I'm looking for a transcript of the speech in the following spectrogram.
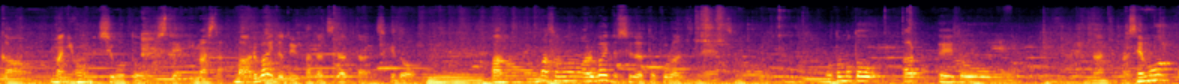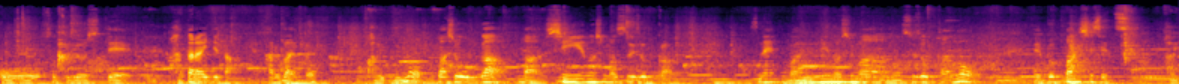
間、まあ、日本で仕事をしていました、まあ、アルバイトという形だったんですけどあの、まあ、そのアルバイトしてたところはですねもともと,、えーと、なんていうか専門学校を卒業して働いてたアルバイトの場所が、まあ、新江ノ島水族館ですね、まあ、江ノ島の水族館の物販施設、はい。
